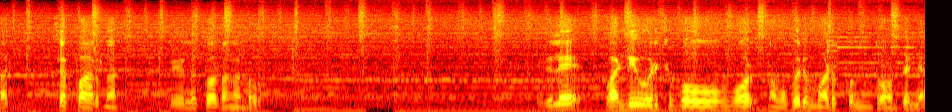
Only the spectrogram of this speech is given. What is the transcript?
പച്ചപ്പാർന്ന തേയിലത്തോട്ടം കണ്ടോ? ഇതിലെ വണ്ടി ഓടിച്ചു പോകുമ്പോൾ നമുക്കൊരു മടുപ്പൊന്നും തോന്നത്തില്ല.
